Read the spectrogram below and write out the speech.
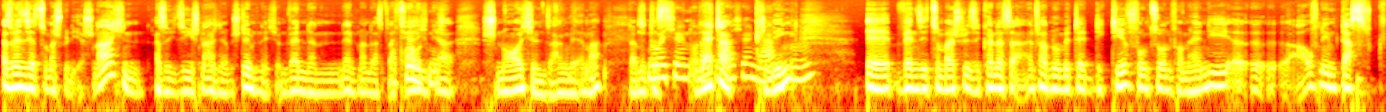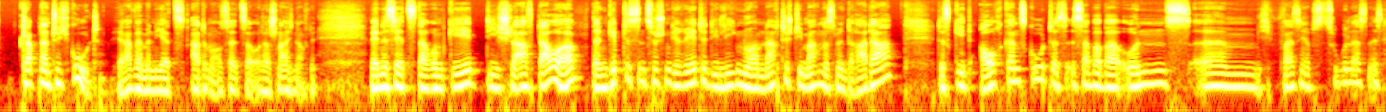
Also wenn Sie jetzt zum Beispiel ihr Schnarchen, also Sie schnarchen ja bestimmt nicht. Und wenn, dann nennt man das bei Natürlich Frauen nicht. ja Schnorcheln, sagen wir immer. Damit Schnorcheln das oder netter Schnorcheln, klingt. Ja. Mhm. Äh, wenn Sie zum Beispiel, Sie können das ja einfach nur mit der Diktierfunktion vom Handy äh, aufnehmen, das klappt natürlich gut, ja, wenn man jetzt Atemaussetzer oder Schnarchen aufnimmt. Wenn es jetzt darum geht, die Schlafdauer, dann gibt es inzwischen Geräte, die liegen nur am Nachttisch, die machen das mit Radar. Das geht auch ganz gut, das ist aber bei uns, ähm, ich weiß nicht, ob es zugelassen ist,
